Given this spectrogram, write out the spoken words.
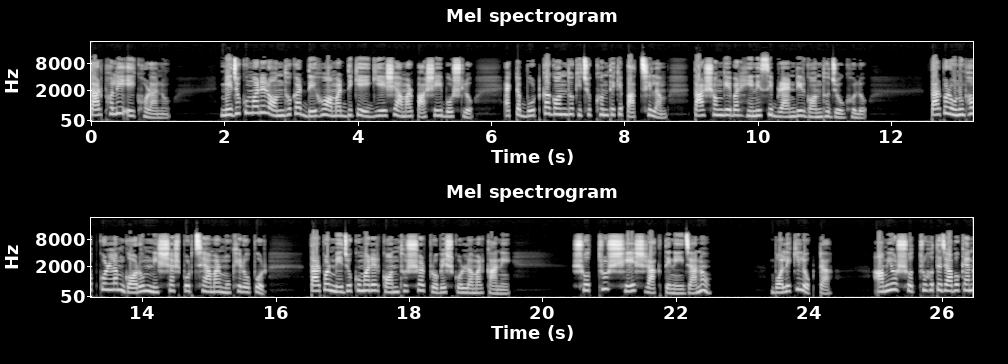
তার ফলেই এই খোড়ানো মেজকুমারের অন্ধকার দেহ আমার দিকে এগিয়ে এসে আমার পাশেই বসল। একটা বোটকা গন্ধ কিছুক্ষণ থেকে পাচ্ছিলাম, তার সঙ্গে এবার হেনেসি ব্র্যান্ডির গন্ধ যোগ হল। তারপর অনুভব করলাম গরম নিঃশ্বাস পড়ছে আমার মুখের ওপর। তারপর মেজকুমারের কণ্ঠস্বর প্রবেশ করল আমার কানে। শত্রু শেষ রাখতে নেই, জানো? বলে কি লোকটা, আমি ওর শত্রু হতে যাব কেন?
